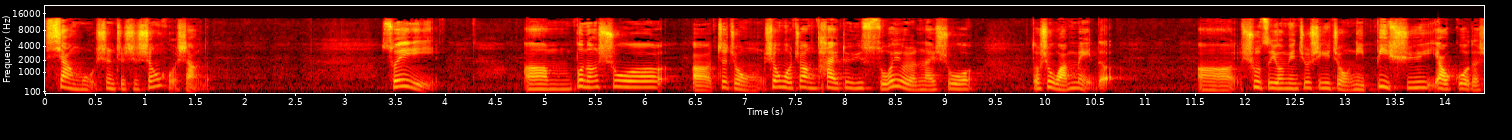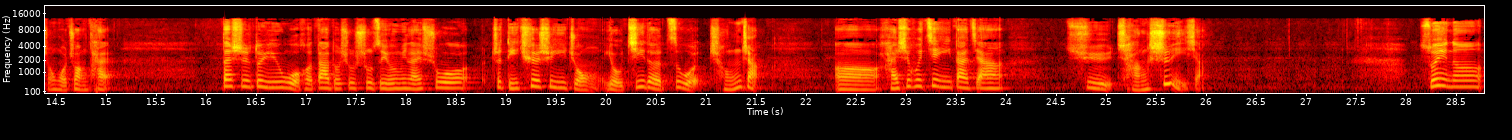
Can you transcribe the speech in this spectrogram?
项目，甚至是生活上的。所以，嗯，不能说呃这种生活状态对于所有人来说都是完美的。呃，数字游民就是一种你必须要过的生活状态。但是对于我和大多数数字游民来说，这的确是一种有机的自我成长。呃，还是会建议大家去尝试一下。所以呢，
